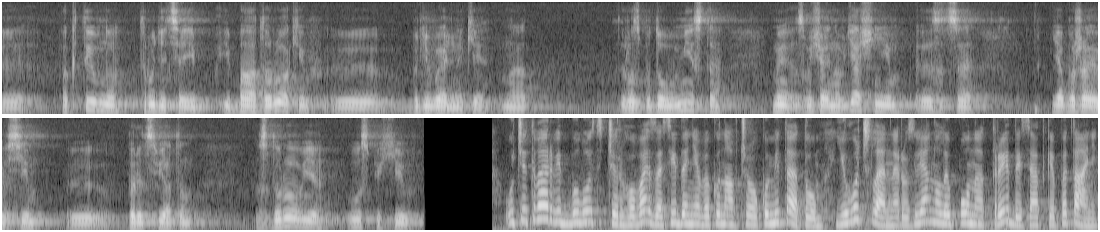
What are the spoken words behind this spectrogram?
е, активно трудяться і- багато років будівельники на розбудову міста. Ми, звичайно, вдячні їм е, за це. Я бажаю всім е, перед святом здоров'я, успіхів. У четвер відбулось чергове засідання виконавчого комітету. Його члени розглянули понад три десятки питань.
